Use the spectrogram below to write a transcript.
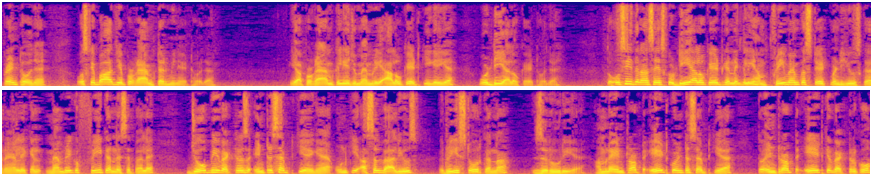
پرنٹ ہو جائیں، اس کے بعد یہ پروگرام ٹرمینیٹ ہو جائے۔ یا پروگرام کے لیے جو میموری ایلوکیٹ کی گئی ہے، وہ ڈی ایلوکیٹ ہو جائے۔ تو اسی طرح سے اس کو ڈی ایلوکیٹ کرنے کے لیے ہم فری میم کا اسٹیٹمنٹ یوز کر رہے ہیں، لیکن میموری کو فری کرنے سے پہلے جو بھی ویکٹرز انٹرسپٹ کیے گئے ہیں، ان کی اصل ویلوز ریسٹور کرنا ضروری ہے۔ ہم نے انٹرپٹ ایٹ کو انٹرسپٹ کیا تو انٹرپٹ ایٹ کے ویکٹر کو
